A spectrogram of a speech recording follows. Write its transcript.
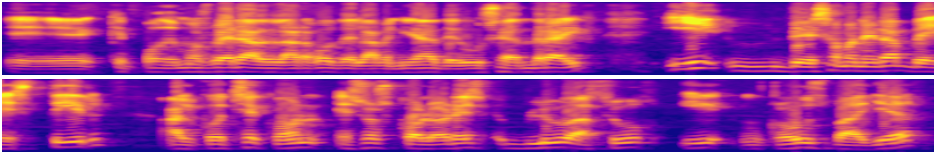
que podemos ver a lo largo de la avenida de Ocean Drive y de esa manera vestir al coche con esos colores Blue Azul y Rose Bayer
